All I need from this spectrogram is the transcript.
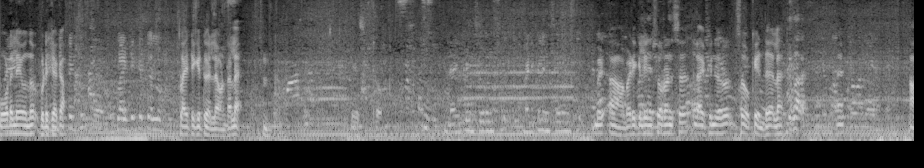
ബോർഡിലേ ഒന്ന് പിടിച്ചേക്കാം. ഫ്ലൈറ്റ് ടിക്കറ്റ് ഫ്ലൈറ്റ് ടിക്കറ്റും എല്ലാം ഉണ്ടല്ലേ? അല്ലേ ലൈഫ് ഇൻഷുറൻസ് മെഡിക്കൽ ഇൻഷുറൻസ് ആ മെഡിക്കൽ ഇൻഷുറൻസ് ലൈഫ് ഇൻഷുറൻസ് ഒക്കെ ഉണ്ട് അല്ലേ? ആ.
